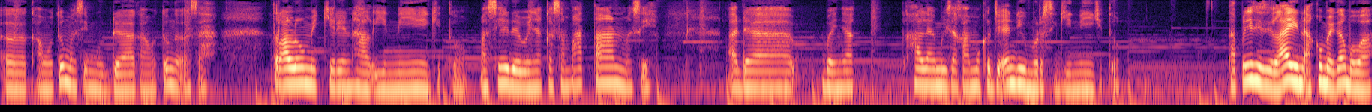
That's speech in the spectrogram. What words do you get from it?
uh, kamu tuh masih muda, kamu tuh nggak usah terlalu mikirin hal ini gitu. Masih ada banyak kesempatan, masih ada banyak hal yang bisa kamu kerjain di umur segini gitu. Tapi di sisi lain aku megang bahwa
